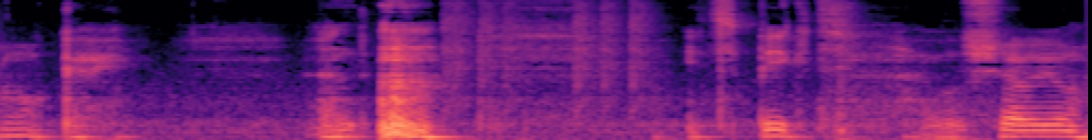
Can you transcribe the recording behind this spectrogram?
okay and it's picked I will show you.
